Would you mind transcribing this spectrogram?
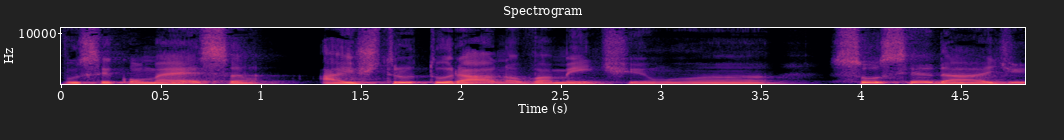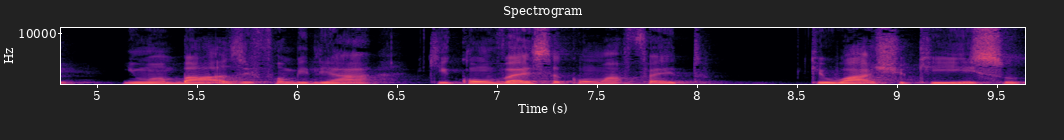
você começa a estruturar novamente uma sociedade e uma base familiar que conversa com o afeto. Que eu acho que isso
